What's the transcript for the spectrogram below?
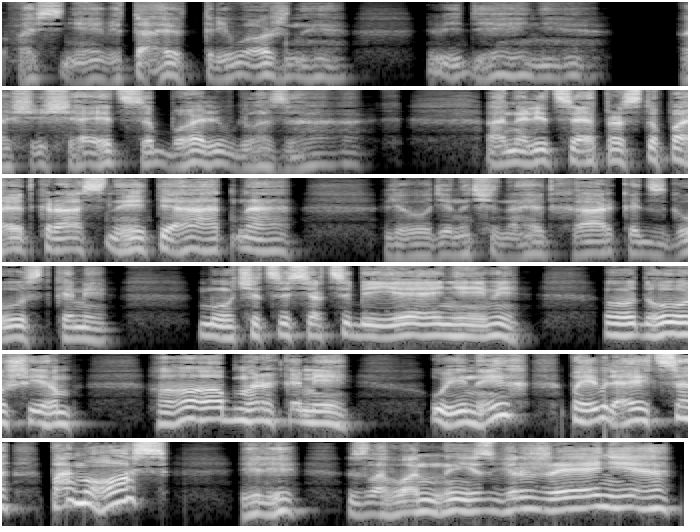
во сне витают тревожные видения. Ощущается боль в глазах, а на лице проступают красные пятна. Люди начинают харкать сгустками, мучиться сердцебиениями, удушьем, обмороками. У иных появляется понос или зловонные извержения.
